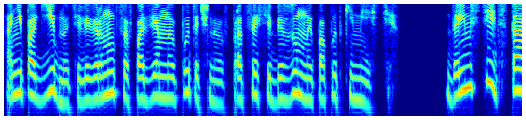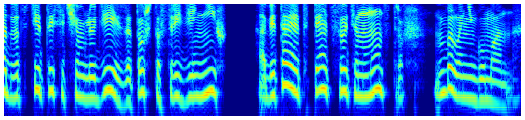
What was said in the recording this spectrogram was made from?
а не погибнуть или вернуться в подземную пыточную в процессе безумной попытки мести. Да и мстить 120 тысячам людей за то, что среди них обитает пять сотен монстров, было негуманно.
